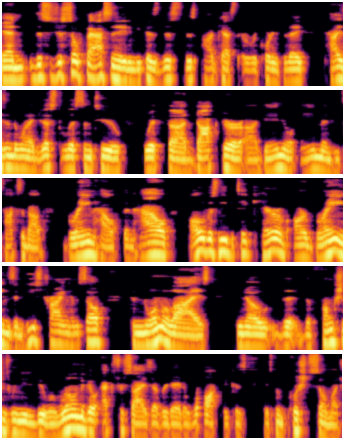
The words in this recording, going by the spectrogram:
And this is just so fascinating because this this podcast that we're recording today ties into one I just listened to with uh, Dr. Uh, Daniel Amen, who talks about brain health and how all of us need to take care of our brains. And he's trying himself to normalize, you know, the the functions we need to do. We're willing to go exercise every day to walk because it's been pushed so much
